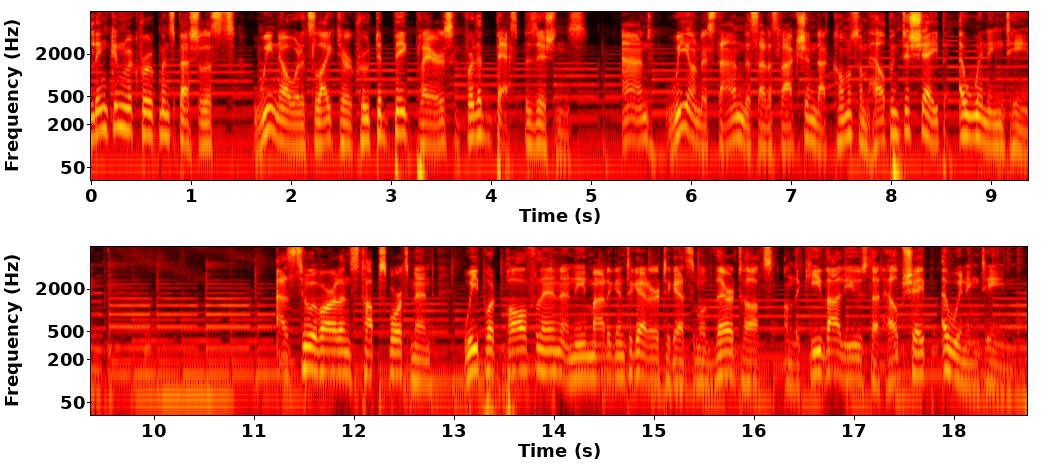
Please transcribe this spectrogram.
Lincoln Recruitment Specialists, we know what it's like to recruit the big players for the best positions. And we understand the satisfaction that comes from helping to shape a winning team. As two of Ireland's top sportsmen, we put Paul Flynn and Ian Madigan together to get some of their thoughts on the key values that help shape a winning team.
